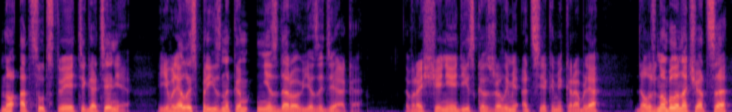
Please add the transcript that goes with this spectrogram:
Но отсутствие тяготения – являлось признаком нездоровья зодиака. Вращение диска с жилыми отсеками корабля должно было начаться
